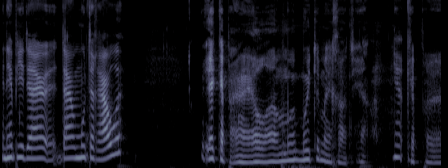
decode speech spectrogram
En heb je daar, daar moeten rouwen? Ik heb er heel eh, mo- moeite mee gehad, ja. Ja. Ik heb, eh,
